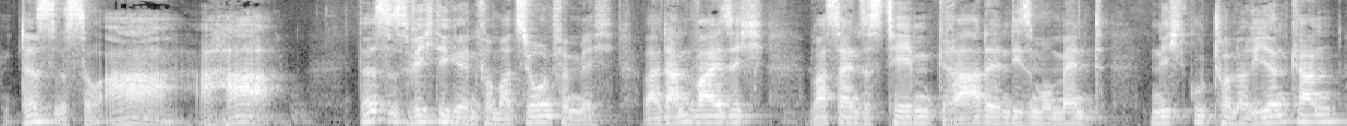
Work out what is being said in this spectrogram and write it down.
Und das ist so, ah, aha, das ist wichtige Information für mich, weil dann weiß ich, was sein System gerade in diesem Moment nicht gut tolerieren kann.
